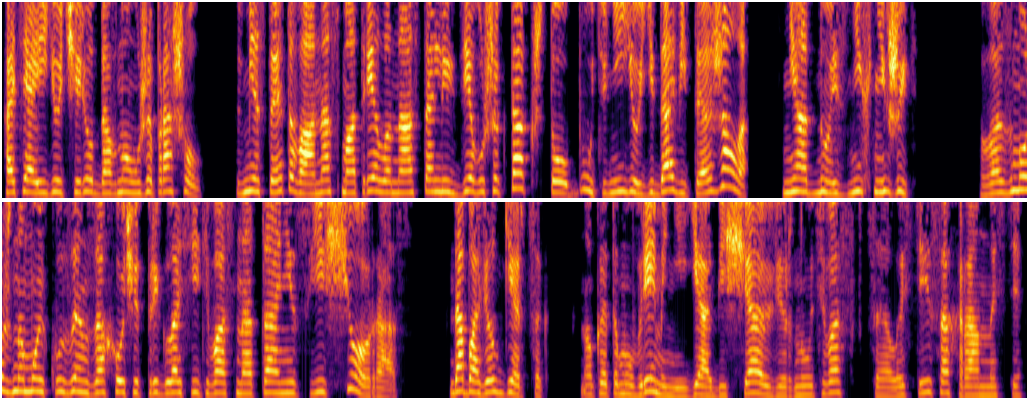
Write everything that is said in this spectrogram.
хотя ее черед давно уже прошел. Вместо этого она смотрела на остальных девушек так, что, будь у нее ядовитое жало, ни одной из них не жить. «Возможно, мой кузен захочет пригласить вас на танец еще раз», — добавил герцог, «но к этому времени я обещаю вернуть вас в целости и сохранности».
